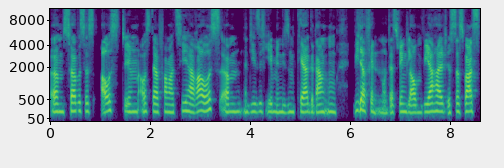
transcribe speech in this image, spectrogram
ähm, Services aus dem aus der Pharmazie heraus, ähm, die sich eben in diesem Care-Gedanken wiederfinden. Und deswegen glauben wir halt, ist das was,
